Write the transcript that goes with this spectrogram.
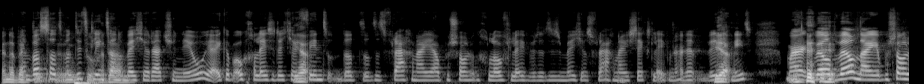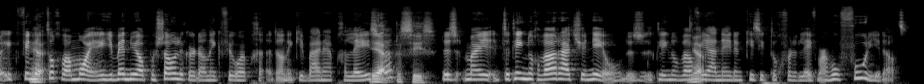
En, ben was dat, want dit klinkt dan een beetje rationeel. Ja, ik heb ook gelezen dat jij Ja. vindt dat, dat het vragen naar jouw persoonlijke geloofsleven, dat is een beetje als vragen naar je seksleven. Nou, dat weet Ja. ik niet. Maar ik het wel naar je persoonlijk. Ik vind Ja. het toch wel mooi. En je bent nu al persoonlijker dan ik veel heb, dan ik je bijna heb gelezen. Ja, precies. Dus, maar het klinkt nog wel rationeel. Dus het klinkt nog wel Ja. van ja, nee, dan kies ik toch voor het leven. Maar hoe voel je dat?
